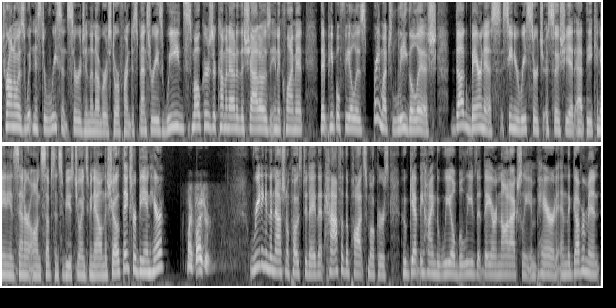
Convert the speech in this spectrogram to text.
Toronto has witnessed a recent surge in the number of storefront dispensaries. Weed smokers are coming out of the shadows in a climate that people feel is pretty much legal ish. Doug Beirness, Senior Research Associate at the Canadian Centre on Substance Abuse, joins me now on the show. Thanks for being here. My pleasure reading in the National Post today that half of the pot smokers who get behind the wheel believe that they are not actually impaired, and the government,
